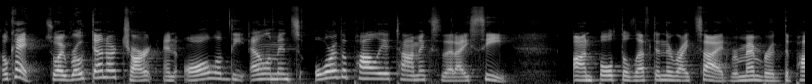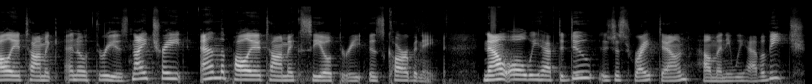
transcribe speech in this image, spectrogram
Okay, so I wrote down our chart and all of the elements or the polyatomics that I see on both the left and the right side. Remember, the polyatomic NO3 is nitrate and the polyatomic CO3 is carbonate. Now all we have to do is just write down how many we have of each.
